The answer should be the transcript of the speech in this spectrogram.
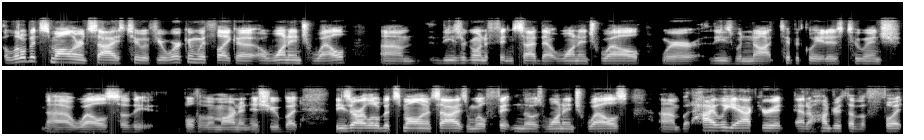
a little bit smaller in size too. If you're working with like a, a one inch well, um, these are going to fit inside that one inch well where these would not. Typically it is two inch uh, wells, so the both of them aren't an issue, but these are a little bit smaller in size and will fit in those one inch wells, um, but highly accurate at a hundredth of a foot.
